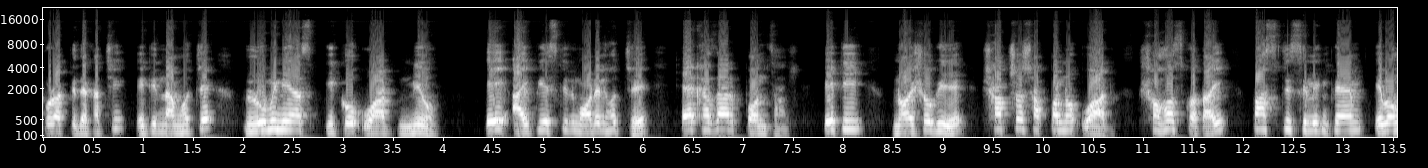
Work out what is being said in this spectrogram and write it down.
প্রোডাক্টটি দেখাচ্ছি, এটির নাম হচ্ছে লুমিনিয়াস ইকো ওয়ার্ড নিও এই আইপিএসটির মডেল হচ্ছে এক হাজার পঞ্চাশ। এটি নয়শো ভিএ সাতশো ছাপ্পান্ন ওয়ার্ড সহজ কথায় পাঁচটি সিলিং ফ্যান এবং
